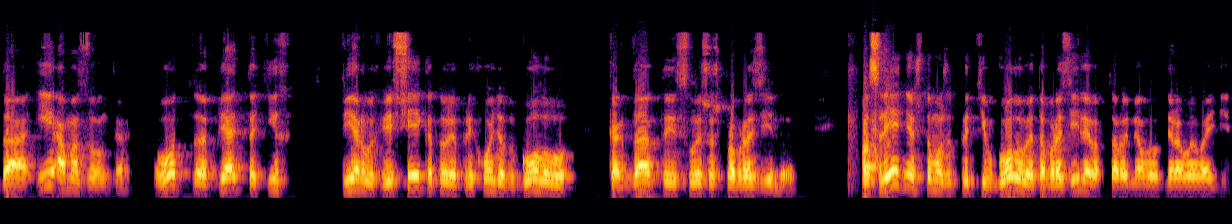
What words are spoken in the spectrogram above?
да, и Амазонка. Вот э, пять таких первых вещей, которые приходят в голову, когда ты слышишь про Бразилию. Последнее, что может прийти в голову, это Бразилия во Второй мировой войне.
